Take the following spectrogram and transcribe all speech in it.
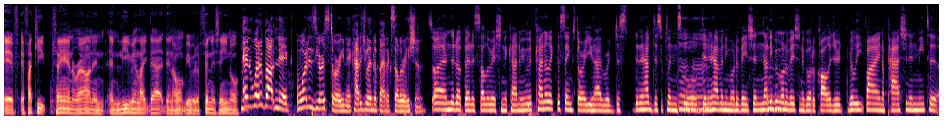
if if I keep playing around and and leaving like that, then I won't be able to finish. And you know, And what about Nick? What is your story, Nick? How did you end up at Acceleration? So I ended up at Acceleration Academy with kind of like the same story you had, where just didn't have discipline in school, Mm-hmm. didn't have any motivation, not even motivation to go to college or really find a passion in me to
